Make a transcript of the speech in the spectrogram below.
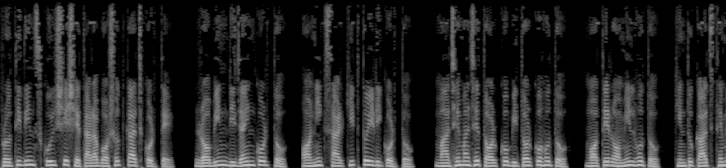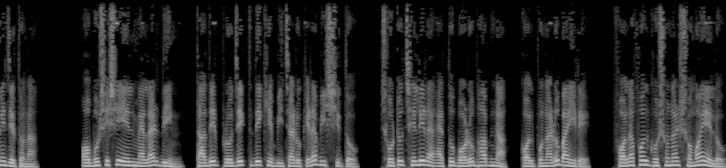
প্রতিদিন স্কুল শেষে তারা বসত কাজ করতে। রবিন ডিজাইন করত, অনিক সার্কিট তৈরি করত। মাঝে মাঝে তর্ক বিতর্ক হতো, মতের অমিল হতো, কিন্তু কাজ থেমে যেত না। অবশেষে এল মেলার দিন, তাদের প্রজেক্ট দেখে বিচারকেরা বিস্মিত। ছোট ছেলেরা এত বড় ভাবনা, কল্পনারও বাইরে। ফলাফল ঘোষণার সময় এলো,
